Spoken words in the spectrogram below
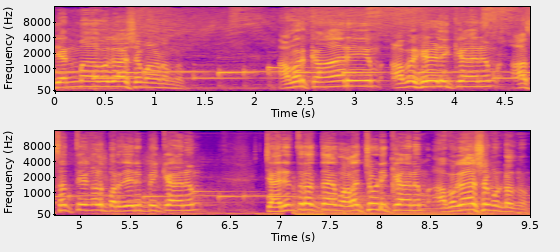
ജന്മാവകാശമാണെന്നും അവർക്കാരെയും അവഹേളിക്കാനും അസത്യങ്ങൾ പ്രചരിപ്പിക്കാനും ചരിത്രത്തെ വളച്ചൊടിക്കാനും അവകാശമുണ്ടെന്നും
